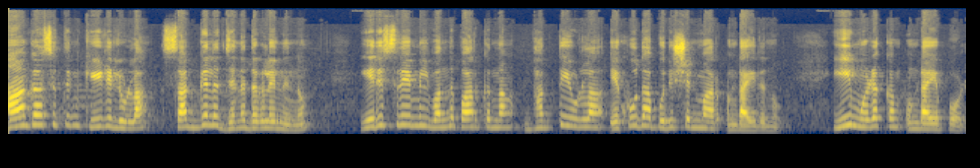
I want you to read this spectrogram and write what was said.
ആകാശത്തിന് കീഴിലുള്ള സകല ജനതകളിൽ നിന്നും യെരുസലേമിൽ വന്ന് പാർക്കുന്ന ഭക്തിയുള്ള യഹൂദ പുരുഷന്മാർ ഉണ്ടായിരുന്നു. ഈ മുഴക്കം ഉണ്ടായപ്പോൾ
